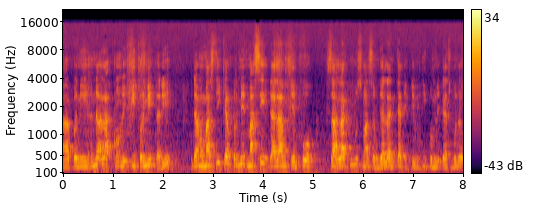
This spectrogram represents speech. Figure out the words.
apa ni hendaklah memiliki permit tadi dan memastikan permit masih dalam tempoh sah laku semasa menjalankan aktiviti pemilikan semula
